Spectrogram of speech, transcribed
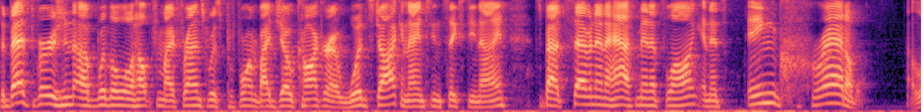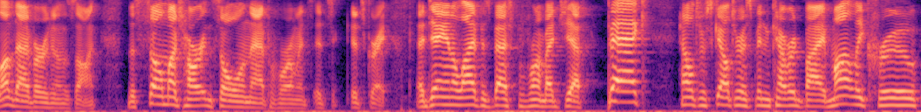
The best version of With a Little Help from My Friends was performed by Joe Cocker at Woodstock in 1969. It's about seven and a half minutes long, and it's incredible. I love that version of the song. There's so much heart and soul in that performance. It's it's great. A Day in a Life is best performed by Jeff Beck. Helter Skelter has been covered by Motley Crue,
